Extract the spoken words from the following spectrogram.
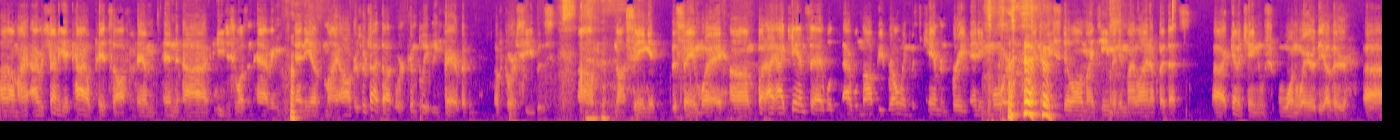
Um, I, I was trying to get Kyle Pitts off of him, and uh, he just wasn't having any of my offers, which I thought were completely fair. But of course, he was um, not seeing it the same way. Um, but I, I can say I will I will not be rolling with Cameron Brate anymore. I know he's still on my team and in my lineup, but that's uh, going to change one way or the other uh,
